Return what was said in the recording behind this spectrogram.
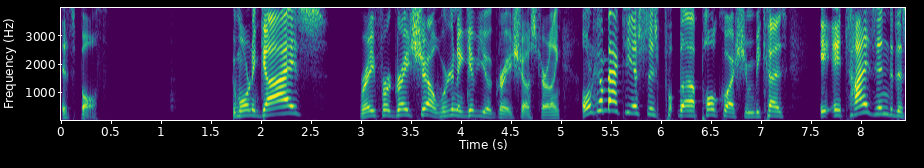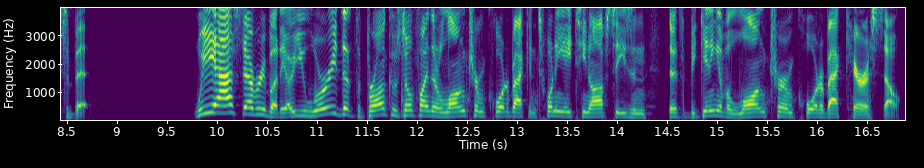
It's both. Good morning, guys. Ready for a great show? We're going to give you a great show, Sterling. I want to come back to yesterday's po- uh, poll question because it, it ties into this a bit. We asked everybody, are you worried that the Broncos don't find their long term quarterback in 2018 offseason, they're at the beginning of a long term quarterback carousel?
